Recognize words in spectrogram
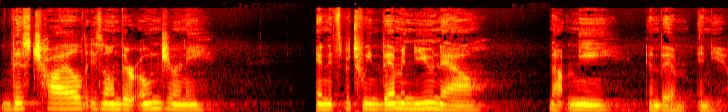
this child is on their own journey, and it's between them and you now, not me and them and you.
